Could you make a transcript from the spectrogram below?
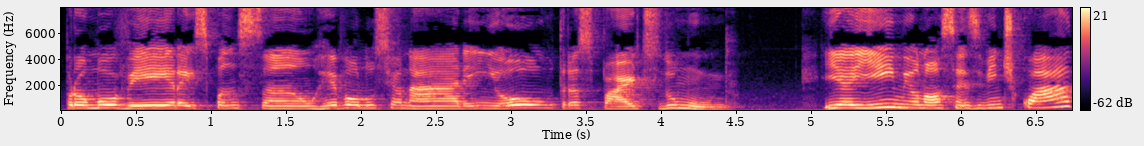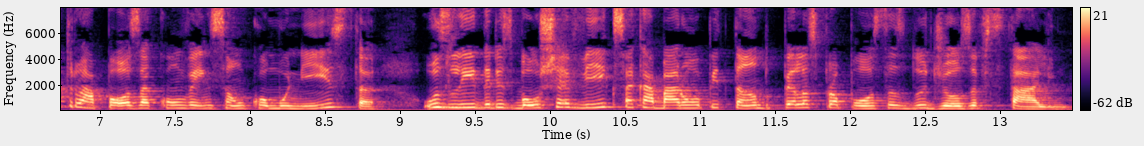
promover a expansão revolucionária em outras partes do mundo. E aí, em 1924, após a Convenção Comunista, os líderes bolcheviques acabaram optando pelas propostas do Joseph Stalin.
